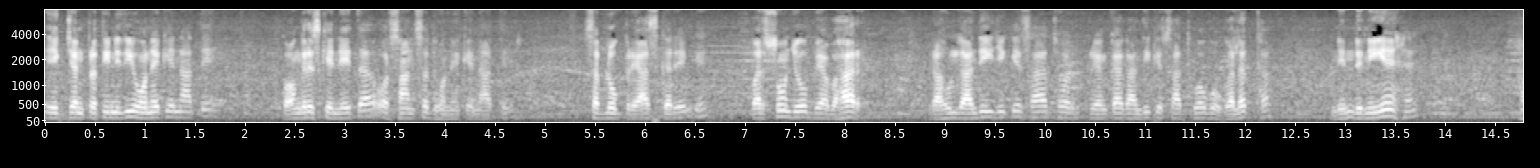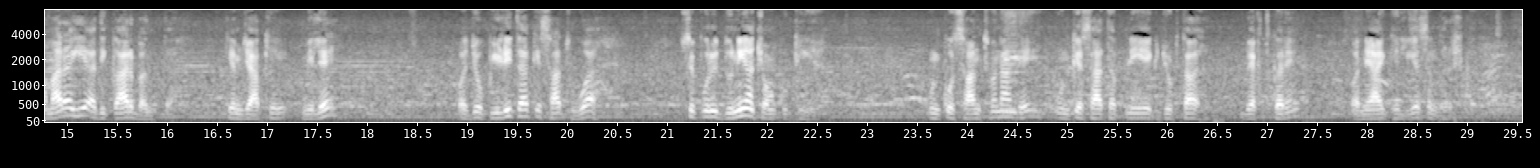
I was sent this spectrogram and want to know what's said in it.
एक जनप्रतिनिधि होने के नाते, कांग्रेस के नेता और सांसद होने के नाते, सब लोग प्रयास करेंगे। परसों जो व्यवहार राहुल गांधी जी के साथ और प्रियंका गांधी के साथ हुआ, वो गलत था, निंदनीय है। हमारा ये अधिकार बनता है कि हम जाके मिले और जो पीड़िता के साथ हुआ है, उसे पूरी दुनिया चौंक उठी है। उनको सांत्वना दें, उनके साथ अपनी एकजुटता व्यक्त करें और न्याय के लिए संघर्ष करें।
